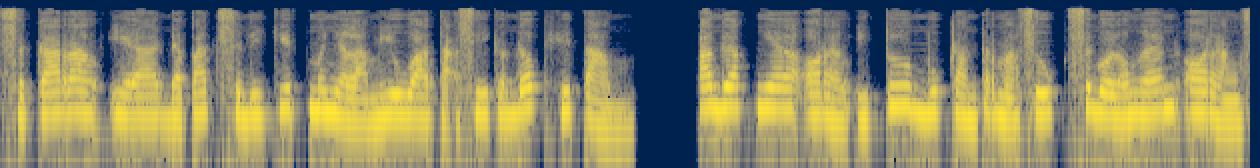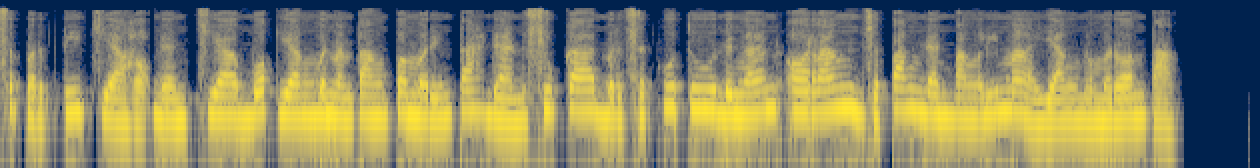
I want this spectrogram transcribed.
Sekarang ia dapat sedikit menyelami watak si kedok hitam. Agaknya orang itu bukan termasuk segolongan orang seperti Chia Ho dan Chia Bok yang menentang pemerintah dan suka bersekutu dengan orang Jepang dan Panglima yang memerontak.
